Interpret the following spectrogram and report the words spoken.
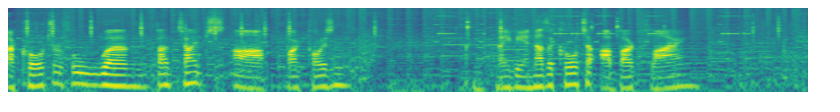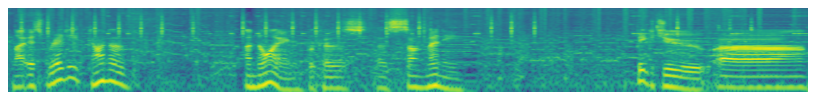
a quarter of all um, bug types are bug poison. Maybe another quarter are bug flying. Like, it's really kind of annoying because there's so many. Pikachu, um,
